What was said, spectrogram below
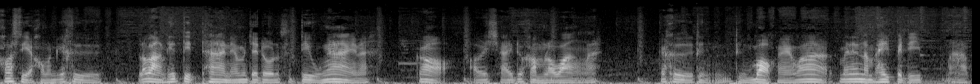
ข้อเสียของมันก็คือ ระหว่างที่ติดท่าเนี้ยมันจะโดนสติลง่ายนะ ก็เอาไปใช้ด้วยความระวังนะ ก็คือถึงถึงบอกไงว่าไม่แนะนำให้ไปดิฟนะครับ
